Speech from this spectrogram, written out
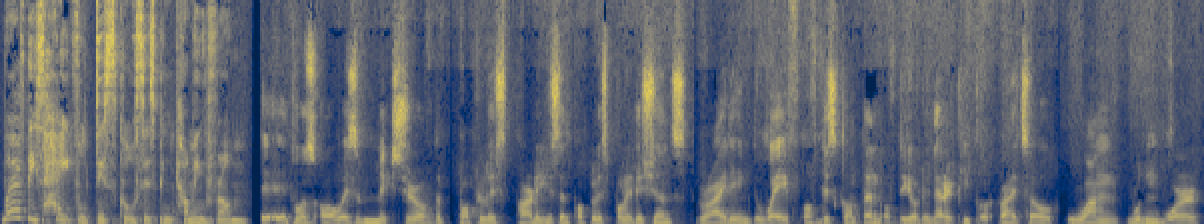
where have these hateful discourses been coming from? It, it was always a mixture of the populist parties and populist politicians riding the wave of discontent of the ordinary people, right? So one wouldn't work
